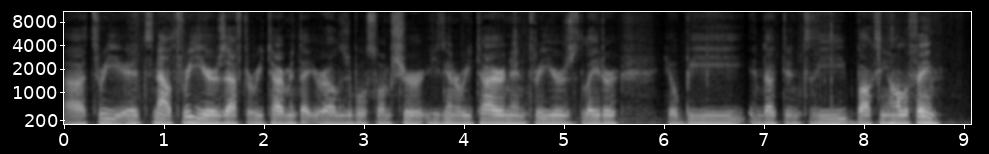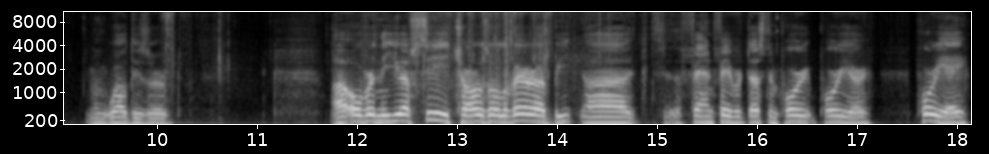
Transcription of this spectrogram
Uh, three. It's now three years after retirement that you're eligible, so I'm sure he's going to retire, and then three years later, he'll be inducted into the Boxing Hall of Fame. And well deserved. Uh, over in the UFC, Charles Oliveira beat uh, fan favorite Dustin Poirier. Poirier.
